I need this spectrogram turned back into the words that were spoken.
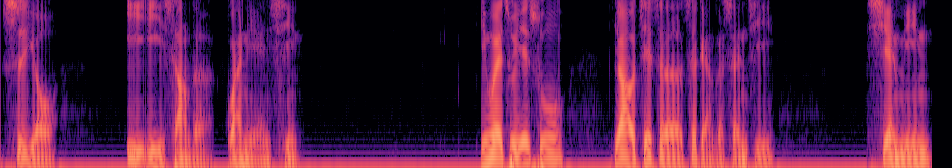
是有意义上的关联性，因为主耶稣要借着这两个神迹显明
